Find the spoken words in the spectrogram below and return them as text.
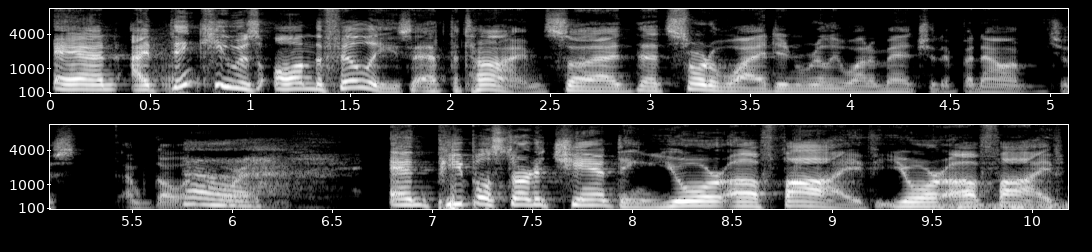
and I think he was on the Phillies at the time, so that, that's sort of why I didn't really want to mention it. But now I'm just I'm going for it. And people started chanting, "You're a five, you're a five,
